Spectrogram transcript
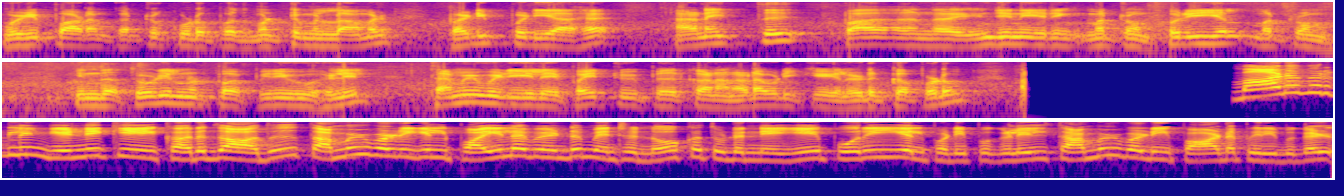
மொழிப்பாடம் கற்றுக் கொடுப்பது மட்டுமில்லாமல் படிப்படியாக அனைத்து பா இந்த இன்ஜினியரிங் மற்றும் பொறியியல் மற்றும் இந்த தொழில்நுட்ப பிரிவுகளில் தமிழ் வழியிலே பயிற்றுவிப்பதற்கான நடவடிக்கைகள் எடுக்கப்படும். மாணவர்களின் எண்ணிக்கையை கருதாது தமிழ் வழியில் பயில வேண்டும் என்ற நோக்கத்துடனேயே பொறியியல் படிப்புகளில் தமிழ் வழி பாடப்பிரிவுகள்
